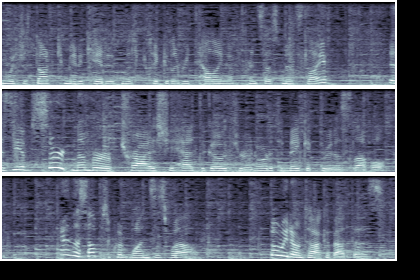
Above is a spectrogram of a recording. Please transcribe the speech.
Thing which is not communicated in this particular retelling of Princess Mint's life is the absurd number of tries she had to go through in order to make it through this level, and the subsequent ones as well. But we don't talk about those.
